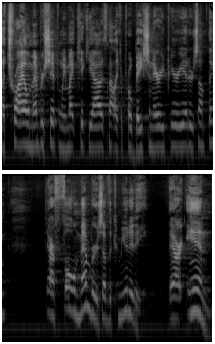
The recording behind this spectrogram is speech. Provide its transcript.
a, trial membership and we might kick you out. It's not like a probationary period or something. They are full members of the community, they are in.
